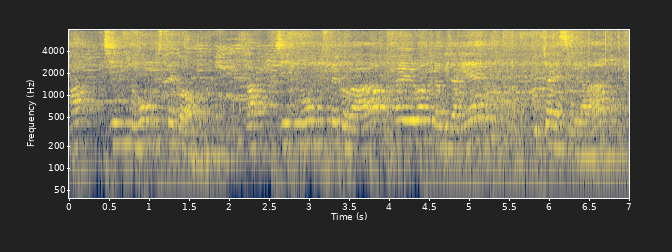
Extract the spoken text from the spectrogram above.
박진홍 스태커 박진홍 스태커가 8번 경기장에 입장했습니다.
